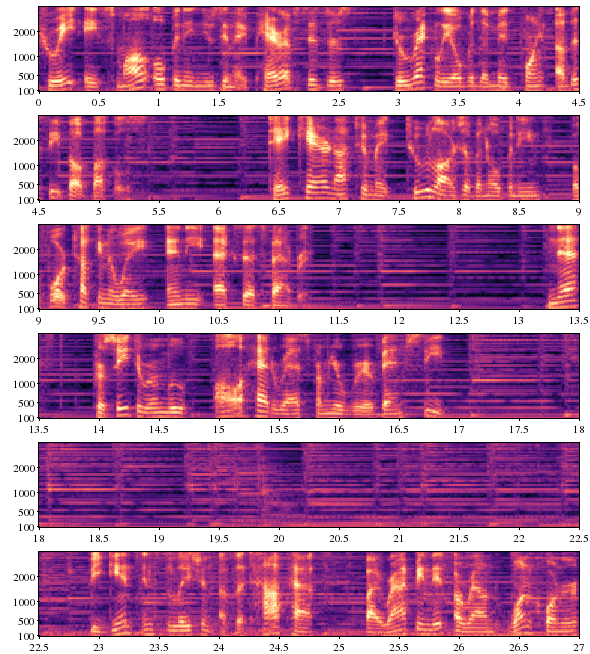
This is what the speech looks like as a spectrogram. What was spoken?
create a small opening using a pair of scissors directly over the midpoint of the seatbelt buckles. Take care not to make too large of an opening before tucking away any excess fabric. Next, proceed to remove all headrests from your rear bench seat. Begin installation of the top half by wrapping it around one corner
